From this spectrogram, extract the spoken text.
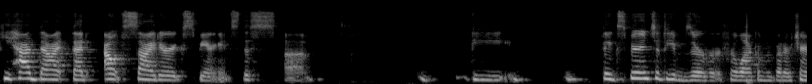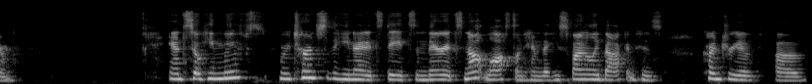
he had that that outsider experience, this uh, the the experience of the observer, for lack of a better term. and so he moves, returns to the United States, and there it's not lost on him that he's finally back in his country of, of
